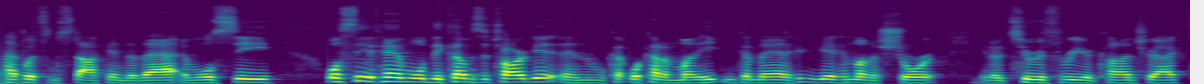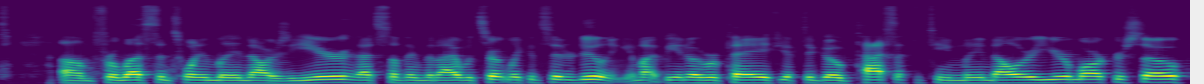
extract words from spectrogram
I put some stock into that, and we'll see. We'll see if Hammel becomes a target and what kind of money he can command. If you can get him on a short, you know, two or three year contract um, for less than twenty million dollars a year, that's something that I would certainly consider doing. It might be an overpay if you have to go past that fifteen million dollar a year mark or so,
